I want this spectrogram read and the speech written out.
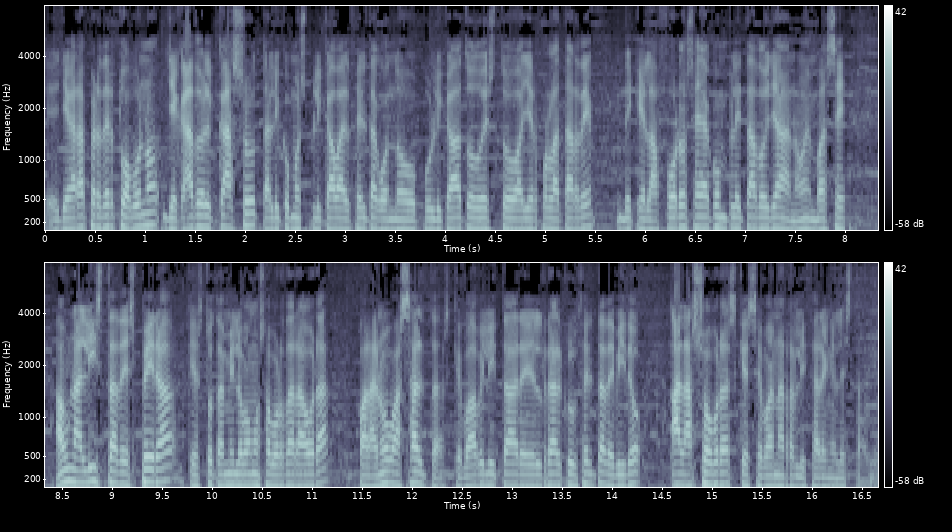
eh, llegar a perder tu abono, llegado el caso, tal y como explicaba el Celta cuando publicaba todo esto ayer por la tarde, de que el aforo se haya completado ya, ¿no? En base a una lista de espera, que esto también lo vamos a abordar ahora, para nuevas altas que va a habilitar el Real Club Celta debido a las obras que se van a realizar en el estadio.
